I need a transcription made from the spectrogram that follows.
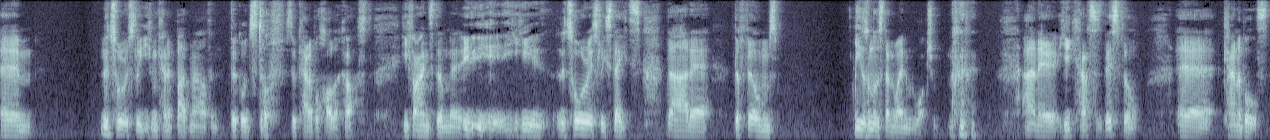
um, notoriously even kind of bad mouthing the good stuff. So Cannibal Holocaust, he finds them. Uh, he, he, he notoriously states that uh, the films he doesn't understand why anyone would watch them, and uh, he casts this film uh, Cannibals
